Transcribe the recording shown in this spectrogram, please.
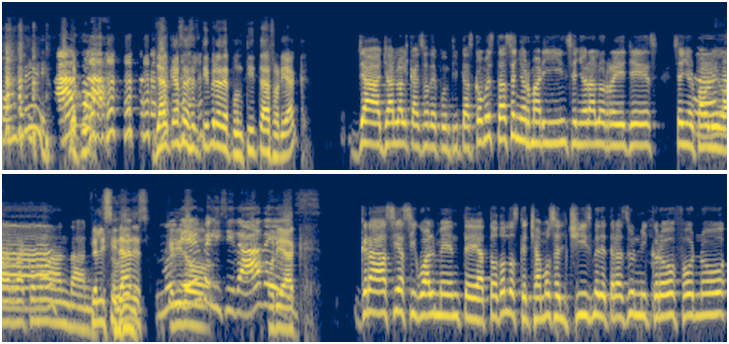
hombre. ¿Ya alcanzas el timbre de puntitas, Oriac? ya, ya lo alcanzo de puntitas. ¿Cómo está, señor Marín, señora Los Reyes, señor Pablo. Ibarra? ¿Cómo andan? Felicidades, Muy querido bien, felicidades. Oriac. Gracias igualmente a todos los que echamos el chisme detrás de un micrófono,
